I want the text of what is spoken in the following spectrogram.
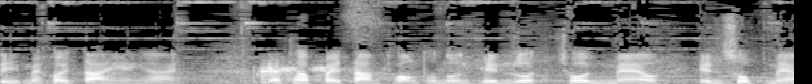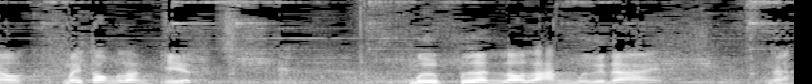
ติไม่ค่อยตายง่ายๆ แต่ถ้าไปตามท้องถนนเห็นรถชนแมว เห็นศพแมวไม่ต้องรังเกียจมือเปื้อนเราล้างมือได้ นะ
